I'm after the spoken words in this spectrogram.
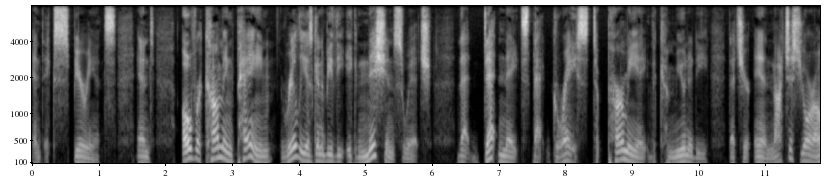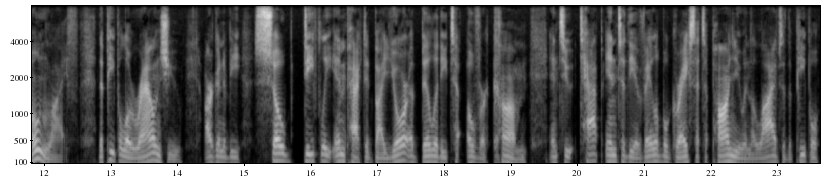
and experience and overcoming pain really is going to be the ignition switch that detonates that grace to permeate the community that you're in, not just your own life. The people around you are going to be so deeply impacted by your ability to overcome and to tap into the available grace that's upon you in the lives of the people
